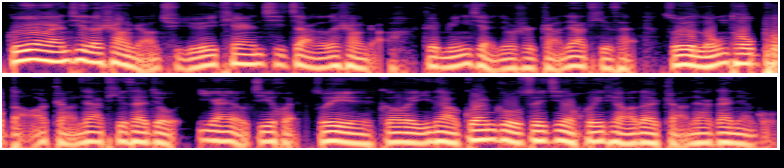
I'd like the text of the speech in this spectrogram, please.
贵州燃气的上涨取决于天然气价格的上涨，这明显就是涨价题材，所以龙头不倒，涨价题材就依然有机会。所以各位一定要关注最近回调的涨价概念股。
